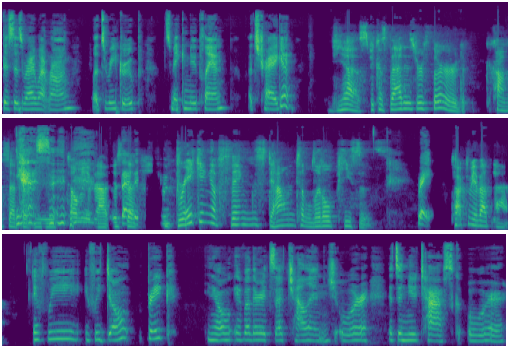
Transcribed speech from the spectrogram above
This is where I went wrong. Let's regroup. Let's make a new plan. Let's try again. Yes, because that is your third concept yes. that you told me about is the is breaking of things down to little pieces. Right. Talk to me about that. If we if we don't break, you know, if whether it's a challenge or it's a new task or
